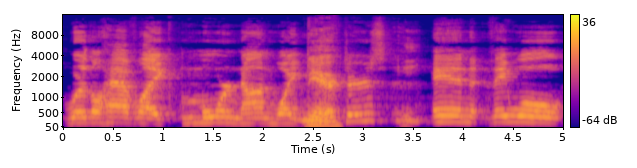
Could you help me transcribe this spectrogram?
where they'll have like more non-white Yeah. characters and they will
